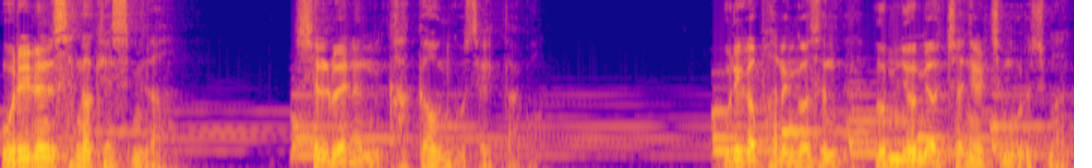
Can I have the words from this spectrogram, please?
우리는 생각했습니다. 실외는 가까운 곳에 있다고. 우리가 파는 것은 음료 몇 잔일지 모르지만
